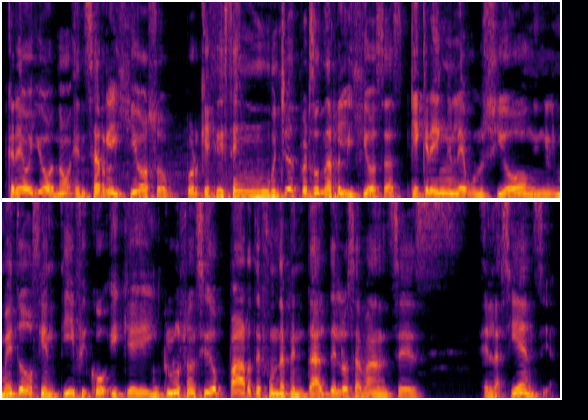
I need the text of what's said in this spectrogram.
creo yo, ¿no? En ser religioso, porque existen muchas personas religiosas que creen en la evolución, en el método científico y que incluso han sido parte fundamental de los avances en la ciencia.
